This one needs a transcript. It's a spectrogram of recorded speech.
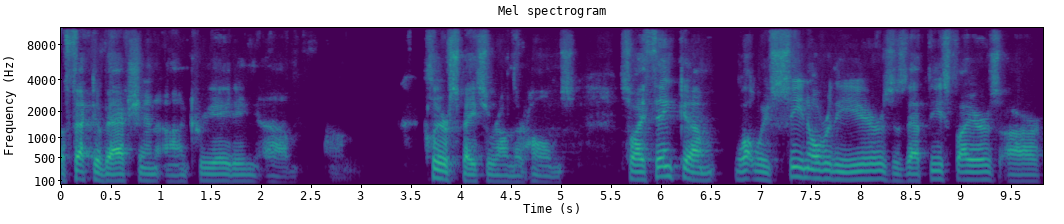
effective action on creating um, um, clear space around their homes. So I think um, what we've seen over the years is that these fires are,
